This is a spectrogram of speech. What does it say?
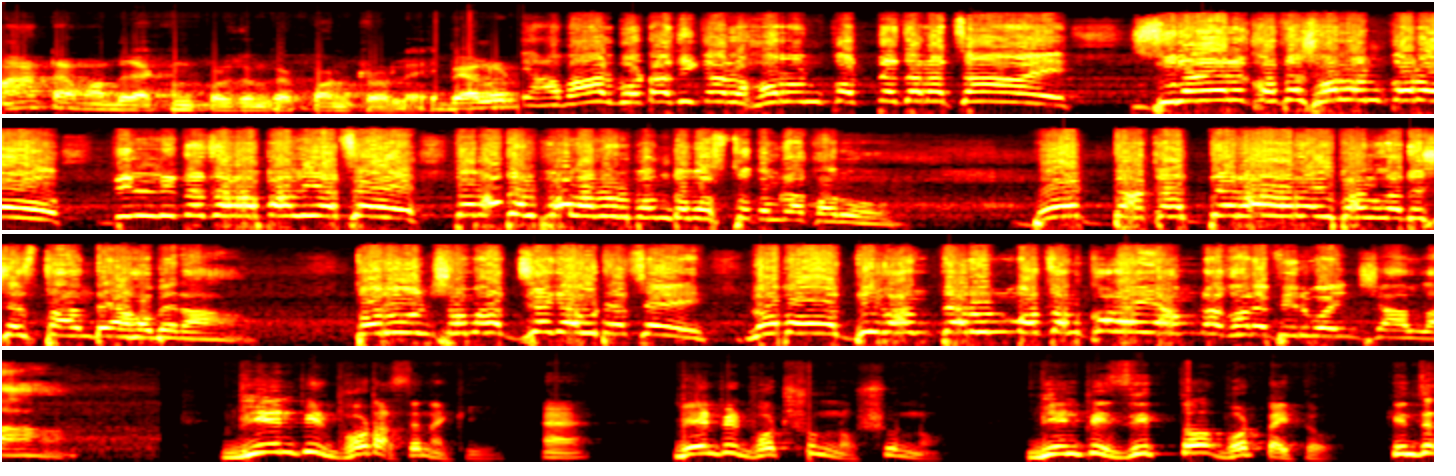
মাঠ আমাদের এখন পর্যন্ত কন্ট্রোলে ব্যালট আবার ভোটাধিকার হরণ করতে যারা চায় জুলাইয়ের কথা স্মরণ করো দিল্লিতে যারা পালিয়েছে তোমাদের পালানোর বন্দোবস্ত তোমরা করো। ভোট ডাকাতদের আর এই বাংলাদেশে স্থান দেয়া হবে না। তরুণ সমাজ জেগে উঠেছে। নব দিগন্তের উন্মোচন করেই আমরা ঘরে ফিরবো ইনশাআল্লাহ। বিএনপির ভোট আছে নাকি? হ্যাঁ বিএনপির ভোট শূন্য শূন্য। বিএনপি জিততো ভোট পাইতো। কিন্তু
